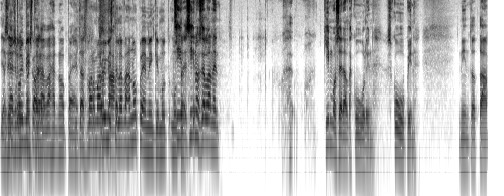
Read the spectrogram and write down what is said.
Ja sit Pitäisi totta rymistellä kai- vähän nopeammin. Pitäisi varmaan Tota- rymistellä vähän nopeamminkin, mutta, mutta Siinä, siinä on sellainen, Kimmo Sedältä kuulin, Scoopin, niin tota,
